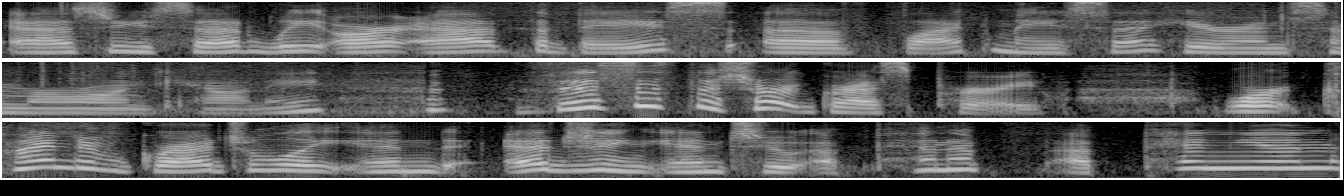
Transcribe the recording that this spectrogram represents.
as you said, we are at the base of Black Mesa here in Cimarron County. this is the shortgrass prairie. We're kind of gradually in, edging into a, pin, a pinyon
